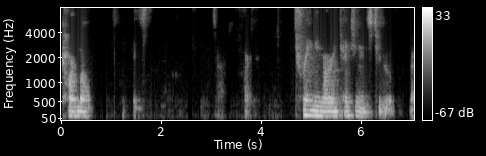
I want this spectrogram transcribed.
Karma is training our intentions to uh,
